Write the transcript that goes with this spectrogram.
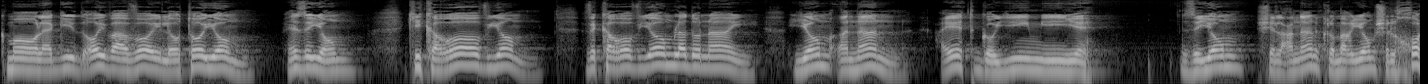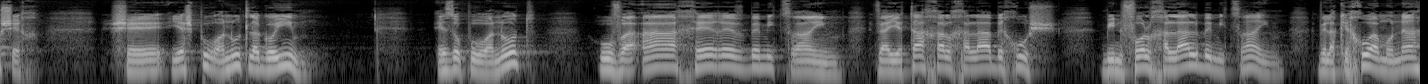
כמו להגיד אוי ואבוי לאותו יום. איזה יום? כי קרוב יום, וקרוב יום לאדוני, יום ענן, עת גויים יהיה. זה יום של ענן, כלומר יום של חושך, שיש פורענות לגויים. איזו פורענות? ובאה חרב במצרים, והייתה חלחלה בחוש, בנפול חלל במצרים, ולקחו עמונה,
